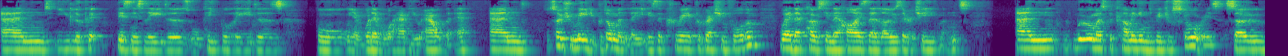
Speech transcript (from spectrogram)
and you look at business leaders or people leaders or you know whatever what have you out there. And social media predominantly is a career progression for them where they're posting their highs their lows their achievements. And we're almost becoming individual stories. So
